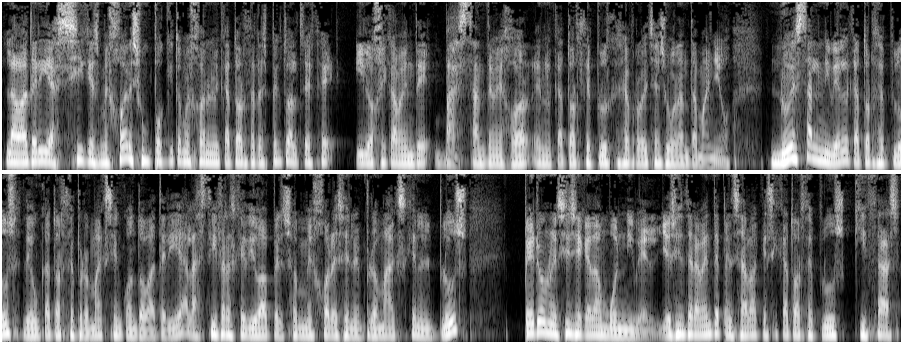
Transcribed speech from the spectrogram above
La batería sí que es mejor, es un poquito mejor en el 14 respecto al 13 y lógicamente bastante mejor en el 14 Plus que se aprovecha de su gran tamaño. No está al nivel el 14 Plus de un 14 Pro Max en cuanto a batería, las cifras que dio Apple son mejores en el Pro Max que en el Plus, pero aún así se queda a un buen nivel. Yo sinceramente pensaba que ese 14 Plus quizás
